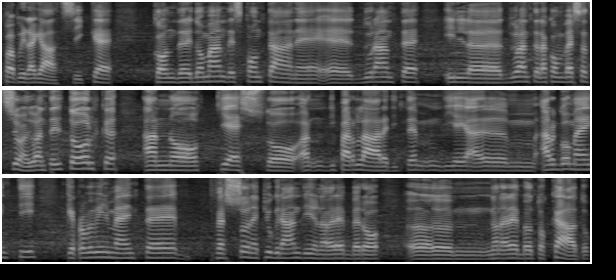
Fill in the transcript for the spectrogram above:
proprio i ragazzi che con delle domande spontanee eh, durante, il, durante, la conversazione, durante il talk, hanno chiesto di parlare di, di ehm, argomenti che probabilmente persone più grandi non avrebbero, ehm, non avrebbero toccato.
